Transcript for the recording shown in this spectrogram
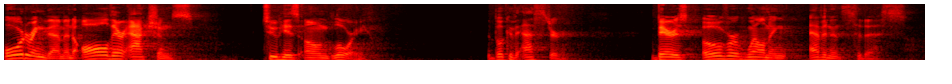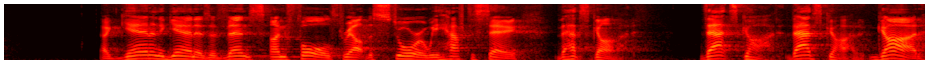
ordering them and all their actions to his own glory. The book of Esther bears overwhelming evidence to this. Again and again, as events unfold throughout the story, we have to say, That's God. That's God. That's God. God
